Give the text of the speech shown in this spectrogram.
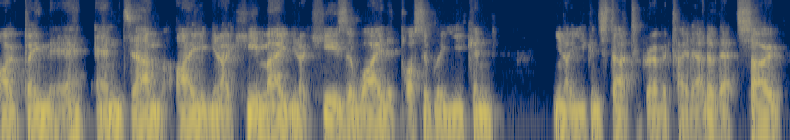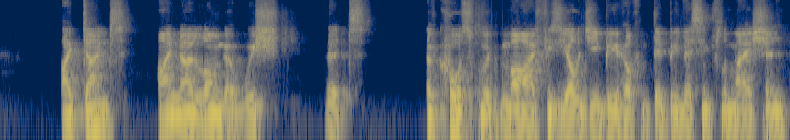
I've been there, and um, I, you know, here may, you know, here's a way that possibly you can, you know, you can start to gravitate out of that. So, I don't, I no longer wish that. Of course, would my physiology be healthy? There'd be less inflammation,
